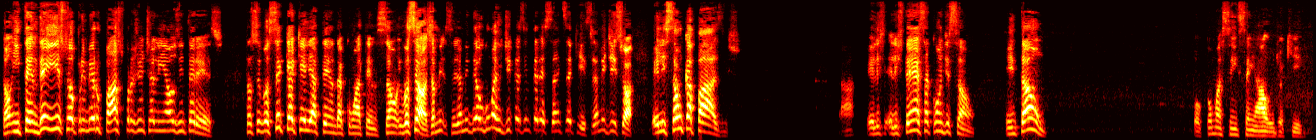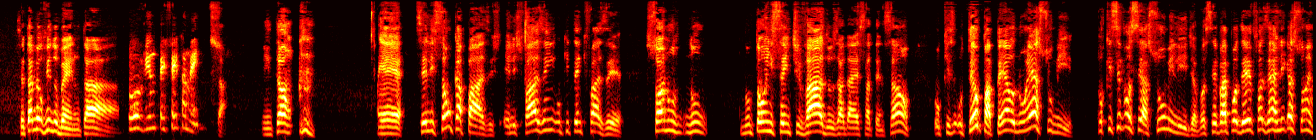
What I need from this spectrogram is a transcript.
Então, entender isso é o primeiro passo para a gente alinhar os interesses. Então, se você quer que ele atenda com atenção, e você, ó, já me, você já me deu algumas dicas interessantes aqui. Você já me disse, ó, eles são capazes. Tá? Eles, eles têm essa condição. Então, pô, como assim sem áudio aqui? Você está me ouvindo bem, não está? Estou ouvindo perfeitamente. Tá. Então, é, se eles são capazes, eles fazem o que tem que fazer, só não estão não, não incentivados a dar essa atenção, o, que, o teu papel não é assumir. Porque se você assume, Lídia, você vai poder fazer as ligações.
